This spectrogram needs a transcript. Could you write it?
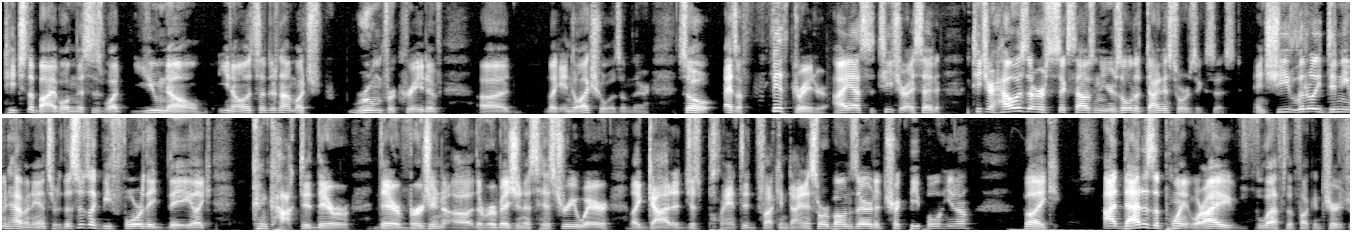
teach the Bible, and this is what you know. You know, so there's not much room for creative uh, like intellectualism there. So as a fifth grader, I asked the teacher, I said, Teacher, how is the Earth six thousand years old if dinosaurs exist? And she literally didn't even have an answer. This was like before they they like concocted their their version of the revisionist history where like God had just planted fucking dinosaur bones there to trick people, you know? But like I, that is a point where I left the fucking church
